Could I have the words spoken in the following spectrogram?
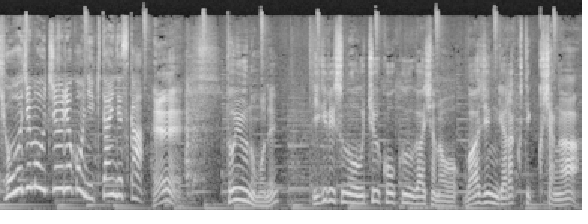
教授も宇宙旅行に行きたいんですか？ええ。というのもねイギリスの宇宙航空会社のバージン・ギャラクティック社が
